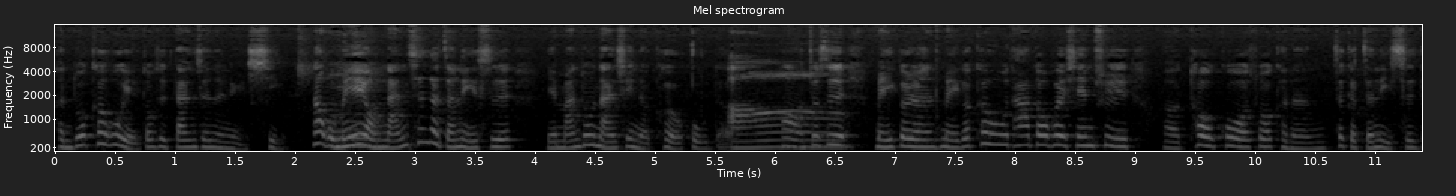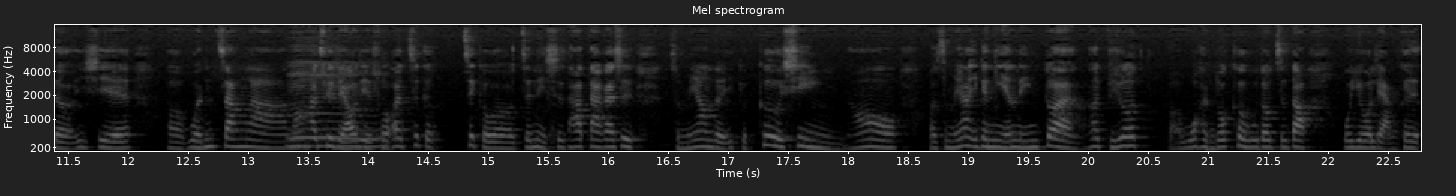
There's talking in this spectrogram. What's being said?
很多客户也都是单身的女性。那我们也有男生的整理师。也蛮多男性的客户的哦、嗯，就是每一个人每个客户他都会先去呃透过说可能这个整理师的一些呃文章啦，然后他去了解说，哎、嗯啊，这个这个整理师他大概是怎么样的一个个性，然后呃怎么样一个年龄段，那比如说呃我很多客户都知道我有两个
